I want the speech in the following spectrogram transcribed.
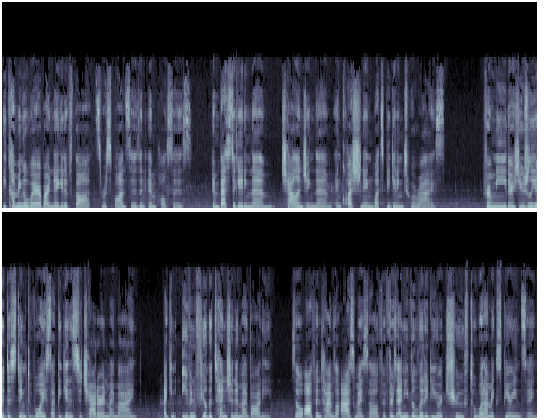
becoming aware of our negative thoughts, responses, and impulses, investigating them, challenging them, and questioning what's beginning to arise. For me, there's usually a distinct voice that begins to chatter in my mind. I can even feel the tension in my body. So oftentimes I'll ask myself if there's any validity or truth to what I'm experiencing.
